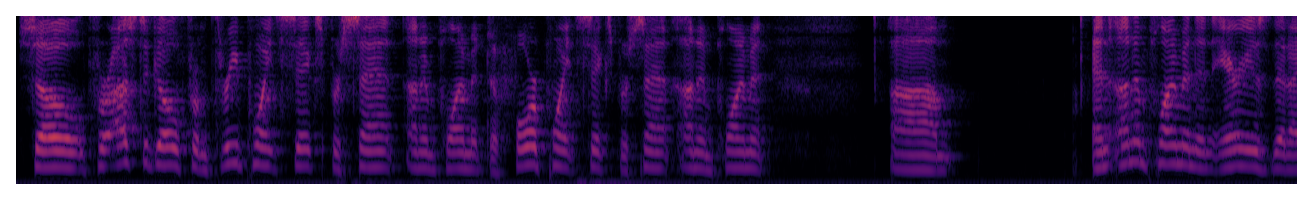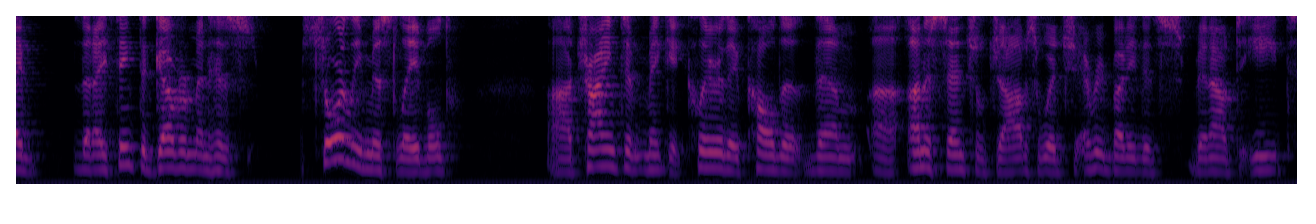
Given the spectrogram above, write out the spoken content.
So for us to go from 3.6% unemployment to 4.6% unemployment, um, and unemployment in areas that I that I think the government has sorely mislabeled, uh, trying to make it clear they've called them uh, unessential jobs, which everybody that's been out to eat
